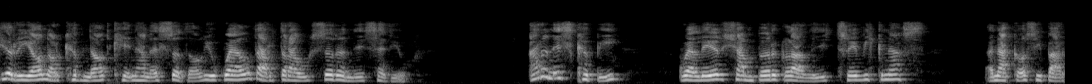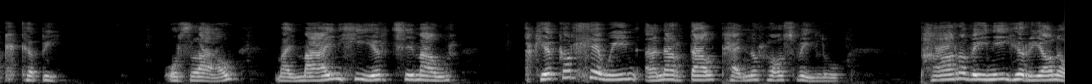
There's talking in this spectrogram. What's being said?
hirion o'r cyfnod cyn hanesyddol i'w gweld ar draws yr ynys heddiw. Ar ynys Cybi, gwelir siambr gladdu Trefignas yn agos i barc Cybi. Wrth law, mae maen hir tu mawr ac i'r gorllewin yn ardal pen Rhosfeilw par o feini hirion o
